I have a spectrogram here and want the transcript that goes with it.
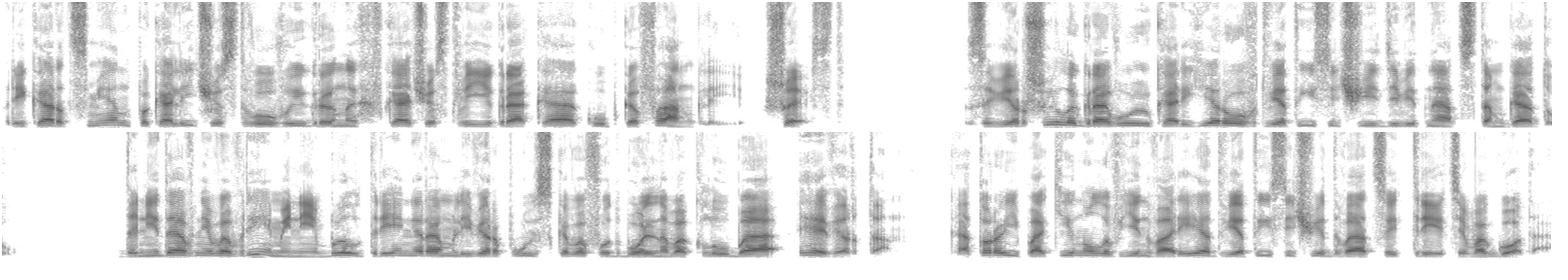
Рекордсмен по количеству выигранных в качестве игрока Кубков Англии – 6. Завершил игровую карьеру в 2019 году. До недавнего времени был тренером ливерпульского футбольного клуба «Эвертон», который покинул в январе 2023 года.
